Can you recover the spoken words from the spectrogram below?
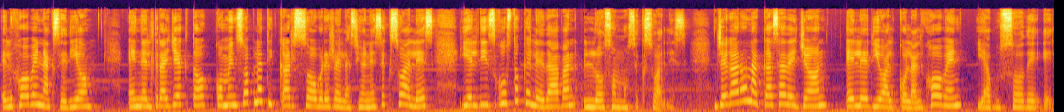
El joven accedió en el trayecto comenzó a platicar sobre relaciones sexuales y el disgusto que le daban los homosexuales. Llegaron a casa de John, él le dio alcohol al joven y abusó de él.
